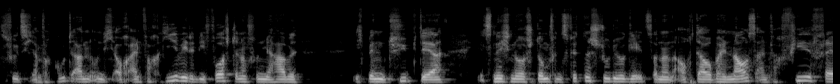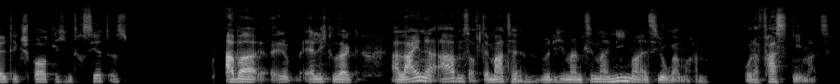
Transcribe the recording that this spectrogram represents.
fühlt sich einfach gut an und ich auch einfach hier wieder die Vorstellung von mir habe, ich bin ein Typ, der jetzt nicht nur stumpf ins Fitnessstudio geht, sondern auch darüber hinaus einfach vielfältig sportlich interessiert ist. Aber äh, ehrlich gesagt, alleine abends auf der Matte würde ich in meinem Zimmer niemals Yoga machen oder fast niemals.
